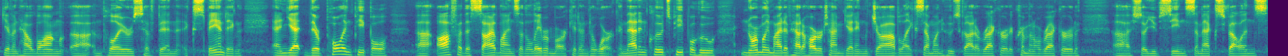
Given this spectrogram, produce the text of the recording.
given how long uh, employers have been expanding. And yet they're pulling people uh, off of the sidelines of the labor market into work. And that includes people who normally might have had a harder time getting a job, like someone who's got a record, a criminal record. Uh, so you've seen some ex felons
